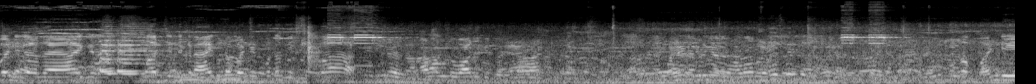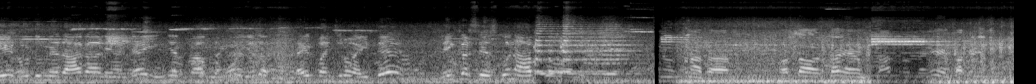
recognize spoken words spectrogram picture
బండి కదా ఇక్కడ మార్చింది ఇక్కడ ఆగిన బండి ఫోటో తీసావా ఒక బండి రోడ్డు మీద ఆగాలి అంటే ఇంజన్ ప్రాబ్లము ఏదో టైర్ పంచర్ అయితే లింకర్స్ వేసుకొని ఆపుకోవాలి. వస్తా వస్తా నేను ట్రాక్టర్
